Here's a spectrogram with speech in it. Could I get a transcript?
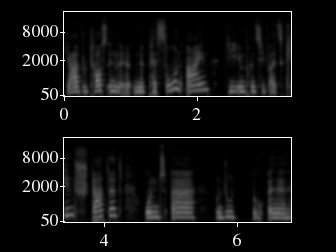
ja, du tauchst in eine Person ein, die im Prinzip als Kind startet und, äh, und du äh,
